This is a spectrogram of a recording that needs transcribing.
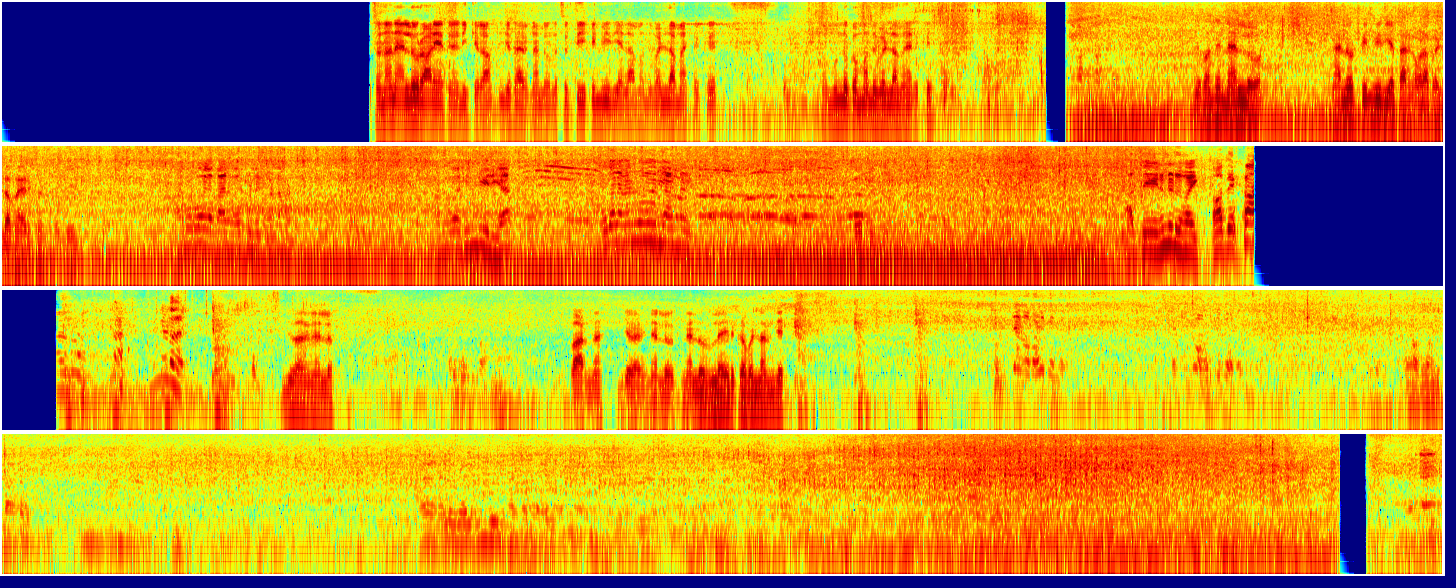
சொன்னா நல்லூர் ஆலயத்தில் நிற்கிறோம் இங்கே சார் நல்லூரில் சுற்றி பின்வீதி எல்லாம் வந்து வெள்ளமாக இருக்கு. முன்னுக்கும் வந்து வெள்ளமாக இருக்கு. இது வந்து நல்லூர். நல்லூர் பின்வீதியை பாருங்க எவ்வளோ வெள்ளமாக இருக்குன்னு சொல்லி நம்ம கோயிலை பாருங்க எப்படி இருக்கு வெள்ளம் வந்து நம்ம அண்டை அது நின்றுடுது பைக் அதே நல்லூர் பாருங்க பாருங்க நல்லூர் நல்லூரில் இருக்கிற வெள்ளம் இங்கே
